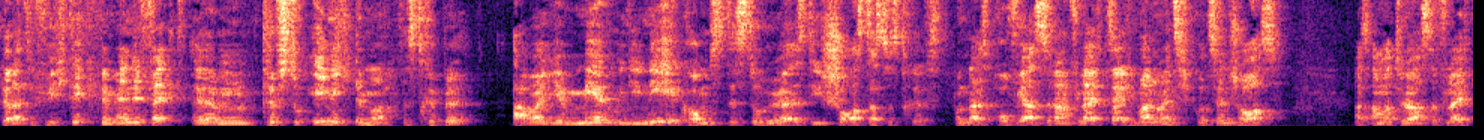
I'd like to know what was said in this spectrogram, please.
relativ wichtig. Im Endeffekt ähm, triffst du eh nicht immer das Triple, aber je mehr du in die Nähe kommst, desto höher ist die Chance, dass du es triffst. Und als Profi hast du dann vielleicht, sage ich mal, 90% Chance. Als Amateur hast du vielleicht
